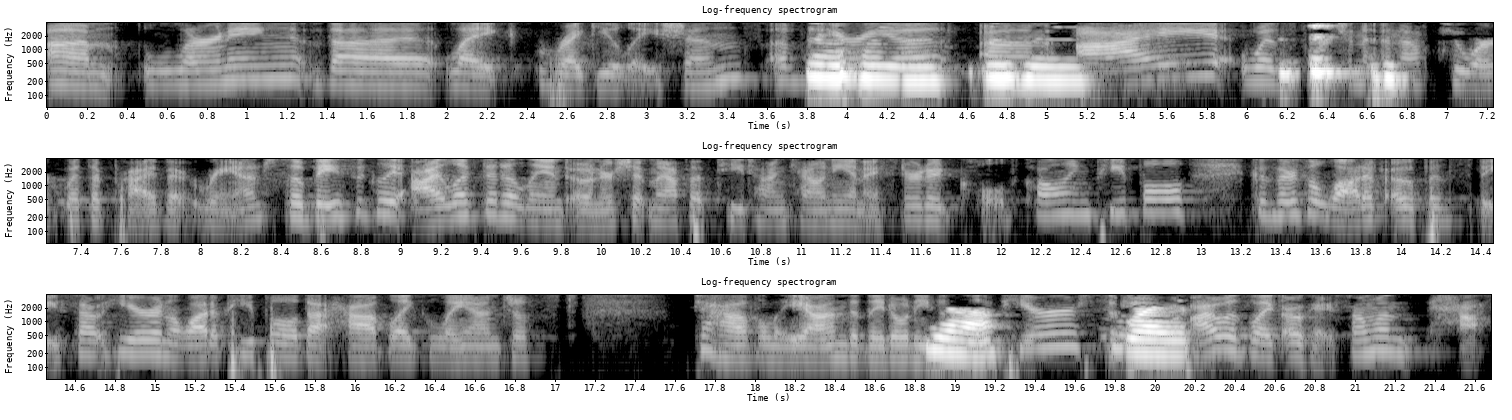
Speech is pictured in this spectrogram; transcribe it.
um, learning the like regulations of the mm-hmm, area. Um, mm-hmm. I was fortunate enough to work with a private ranch, so basically I looked at a land ownership map of Teton County and I started cold calling people because there's a lot of open space out here and a lot of people that have like land just to have land and they don't even yeah. live here. So right. I was like, okay, someone has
